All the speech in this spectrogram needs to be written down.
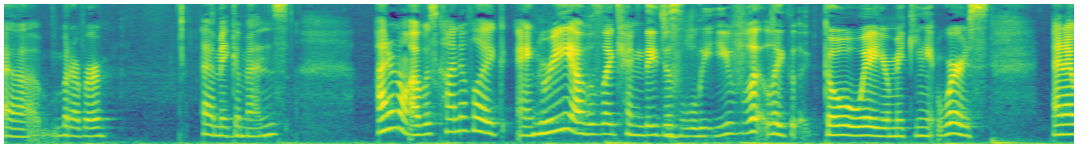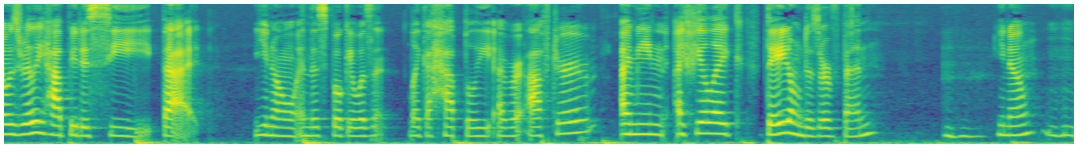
uh, whatever, uh, make amends. I don't know. I was kind of like angry. I was like, can they just leave? Like, go away. You're making it worse. And I was really happy to see that, you know, in this book, it wasn't like a happily ever after. I mean, I feel like they don't deserve Ben, Mm-hmm. you know? Mm-hmm.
